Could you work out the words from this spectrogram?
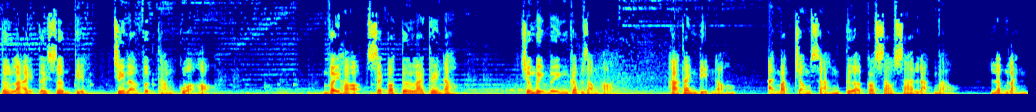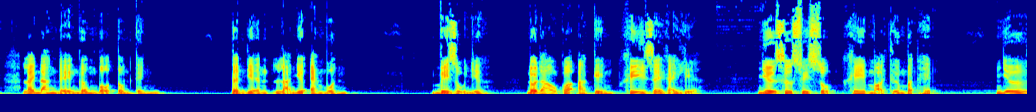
Tương lai tới sớm kia Chính là vực thẳm của họ. Vậy họ sẽ có tương lai thế nào? Trường Minh Minh gấp giọng hỏi. Hà Thanh nhìn nó Ai mắt trong sáng tựa có sao xa lạc vào, Lấp lánh, Lại đáng để ngưỡng mộ tôn kính. Tất nhiên là như em muốn. Ví dụ như, Nỗi đau của A Kim khi dễ gãy lìa, Như sự suy sụp khi mọi thứ mất hết, Như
